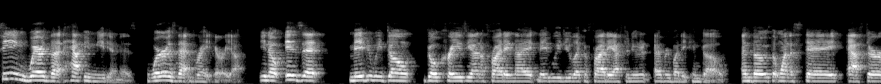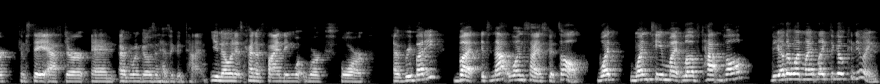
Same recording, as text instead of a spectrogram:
seeing where the happy medium is where is that gray area? You know, is it maybe we don't go crazy on a Friday night? Maybe we do like a Friday afternoon and everybody can go. And those that want to stay after can stay after, and everyone goes and has a good time, you know, and it's kind of finding what works for everybody, but it's not one size fits all. What one team might love top golf, the other one might like to go canoeing.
